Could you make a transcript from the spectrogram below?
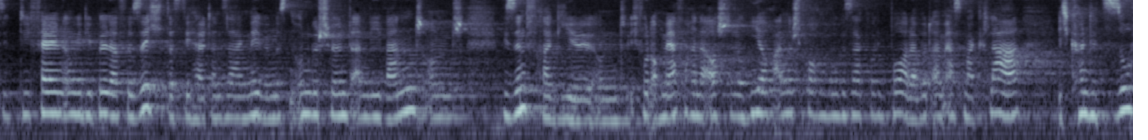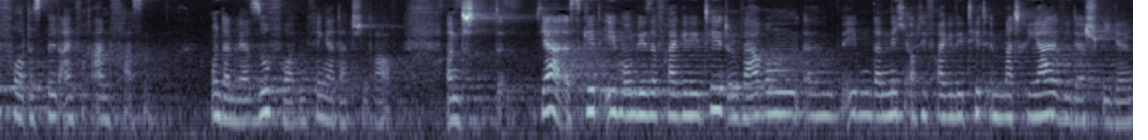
die, die, fällen irgendwie die Bilder für sich, dass die halt dann sagen, nee, wir müssen ungeschönt an die Wand und wir sind fragil. Und ich wurde auch mehrfach in der Ausstellung hier auch angesprochen, wo gesagt wurde, boah, da wird einem erstmal klar, ich könnte jetzt sofort das Bild einfach anfassen. Und dann wäre sofort ein Fingerdatschen drauf. Und ja, es geht eben um diese Fragilität und warum äh, eben dann nicht auch die Fragilität im Material widerspiegeln.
